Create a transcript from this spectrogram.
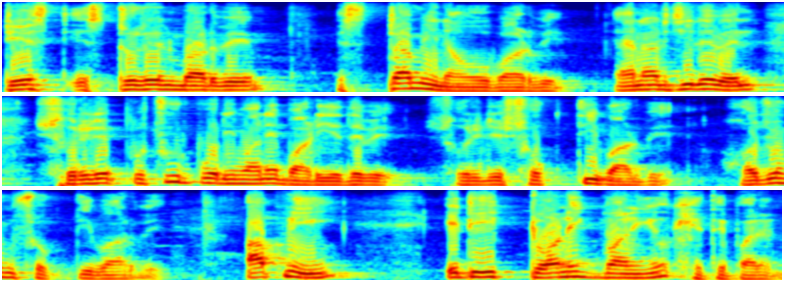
টেস্ট স্টোরেন বাড়বে, স্টামিনাও বাড়বে। এনার্জি লেভেল শরীরে প্রচুর পরিমাণে বাড়িয়ে দেবে। শরীরে শক্তি বাড়বে, হজম শক্তি বাড়বে। আপনি এটি টনিক বানিয়েও খেতে পারেন।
